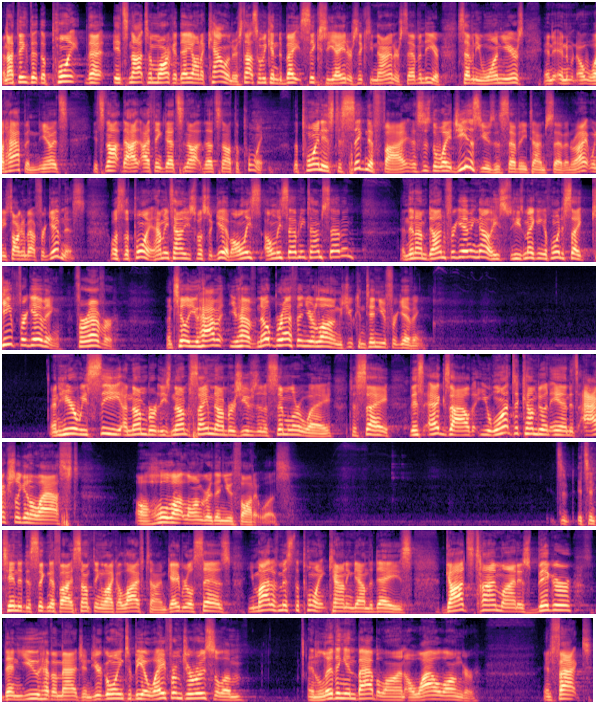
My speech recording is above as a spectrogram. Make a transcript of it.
And I think that the point that it's not to mark a day on a calendar, it's not so we can debate 68 or 69 or 70 or 71 years and, and what happened. You know, it's, it's not, I think that's not, that's not the point. The point is to signify, this is the way Jesus uses 70 times 7, right? When he's talking about forgiveness. What's the point? How many times are you supposed to give? Only, only 70 times 7? And then I'm done forgiving? No, he's, he's making a point to say, keep forgiving forever. Until you have, you have no breath in your lungs, you continue forgiving. And here we see a number, these num- same numbers used in a similar way to say this exile that you want to come to an end, it's actually going to last a whole lot longer than you thought it was. It's, it's intended to signify something like a lifetime. Gabriel says, You might have missed the point counting down the days. God's timeline is bigger than you have imagined. You're going to be away from Jerusalem and living in Babylon a while longer. In fact,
